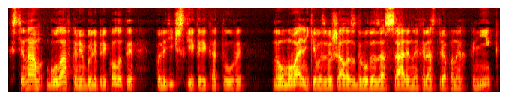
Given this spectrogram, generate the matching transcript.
К стенам булавками были приколоты политические карикатуры. На умывальнике возвышалась груда засаленных и растрепанных книг.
